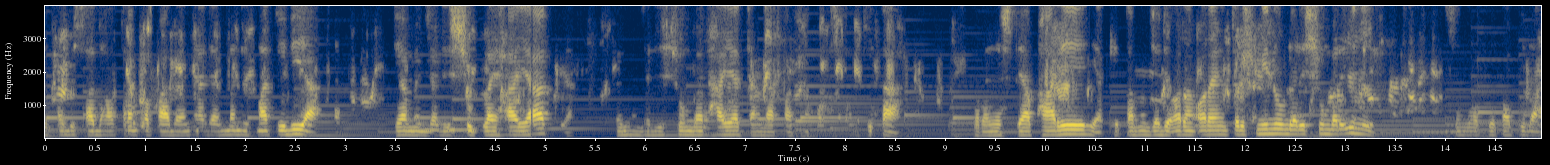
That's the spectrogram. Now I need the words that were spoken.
kita bisa datang kepadanya dan menikmati dia. Dia menjadi suplai hayat ya, dan menjadi sumber hayat yang dapat memuaskan kita. Karena setiap hari ya kita menjadi orang-orang yang terus minum dari sumber ini sehingga kita tidak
